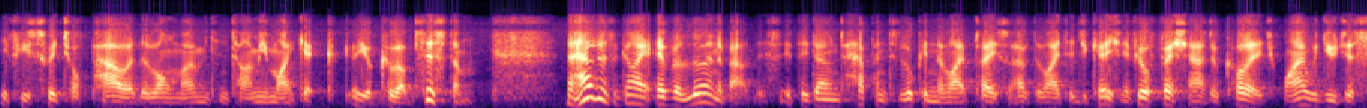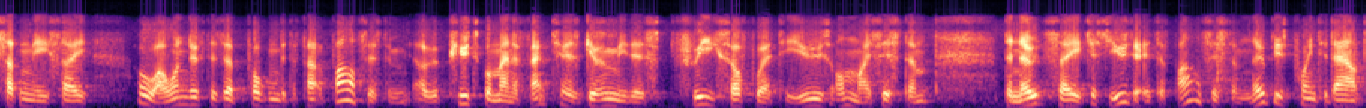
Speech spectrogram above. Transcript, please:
if you switch off power at the wrong moment in time, you might get your corrupt system. Now, how does a guy ever learn about this if they don't happen to look in the right place or have the right education? If you're fresh out of college, why would you just suddenly say, oh, I wonder if there's a problem with the file system. A reputable manufacturer has given me this free software to use on my system. The notes say just use it. It's a file system. Nobody's pointed out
